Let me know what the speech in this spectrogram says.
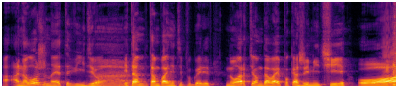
да. А, а наложено это видео. А-а-а. И там, там Ваня типа говорит, ну, Артем, давай покажи мечи. О!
